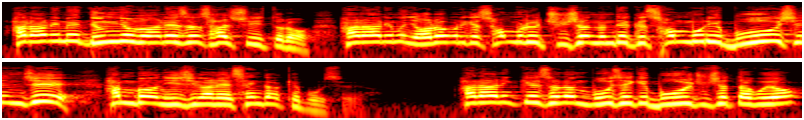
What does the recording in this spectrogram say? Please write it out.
하나님의 능력 안에서 살 수 있도록 하나님은 여러분에게 선물을 주셨는데 그 선물이 무엇인지 한번 이 시간에 생각해 보세요. 하나님께서는 모세에게 뭘 주셨다고요?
